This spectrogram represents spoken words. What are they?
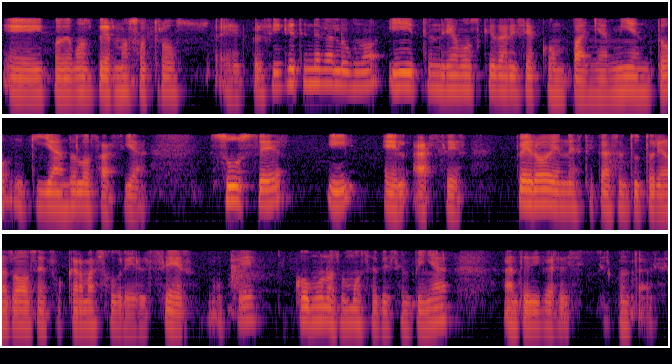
Eh, podemos ver nosotros el perfil que tiene el alumno y tendríamos que dar ese acompañamiento guiándolos hacia su ser y el hacer. Pero en este caso en tutorial nos vamos a enfocar más sobre el ser, ¿okay? cómo nos vamos a desempeñar ante diversas circunstancias.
